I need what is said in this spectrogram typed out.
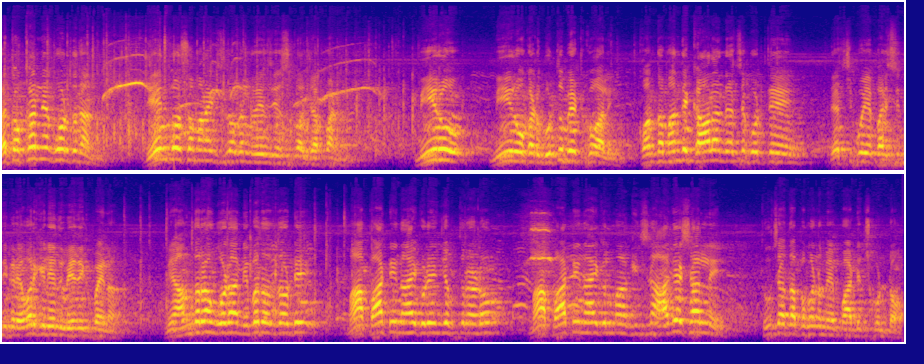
ప్రతి ఒక్కరిని కోరుతున్నాను. దేనికోసం మనం ఈ స్లోగన్ రేజ్ చేసుకోవాలి చెప్పండి? మీరు మీరు ఒకటి గుర్తుపెట్టుకోవాలి. కొంతమంది కాలం రెచ్చగొడితే రెచ్చిపోయే పరిస్థితి ఇక్కడ ఎవరికి లేదు వేదిక పైన. మీ అందరం కూడా నిబద్ధతతోటి మా పార్టీ నాయకుడు ఏం చెప్తున్నాడో మా పార్టీ నాయకులు మాకు ఇచ్చిన ఆదేశాలని తూచా తప్పకుండా మేము పాటించుకుంటాం.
